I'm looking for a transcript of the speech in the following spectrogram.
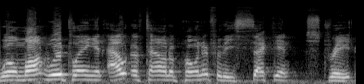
Well, Montwood playing an out of town opponent for the second straight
